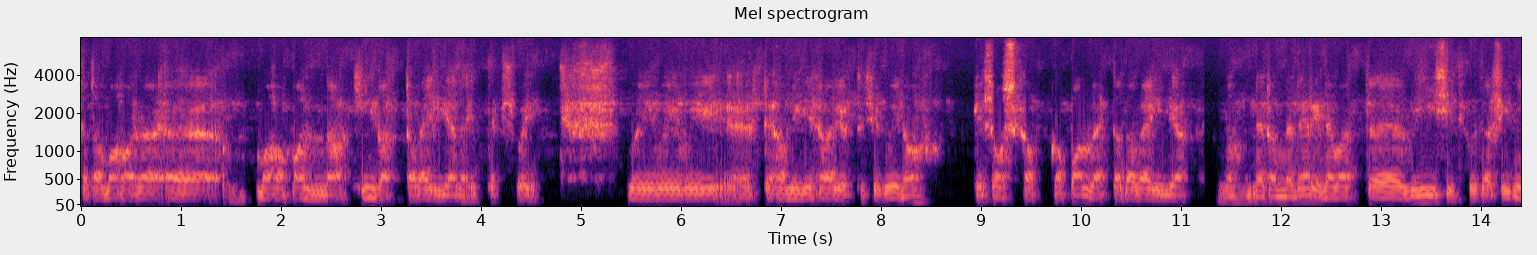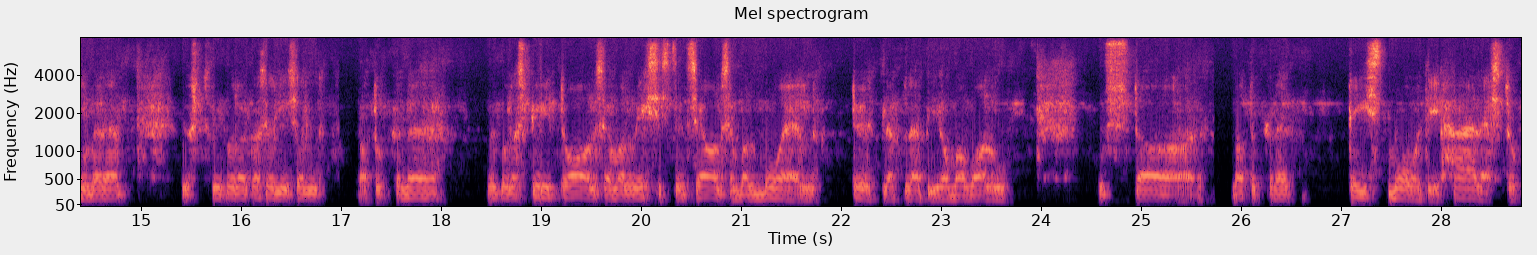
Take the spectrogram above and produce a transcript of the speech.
seda maha, äh, maha panna, hingata välja näiteks või, või, või, või teha mingeid harjutusi või noh, kes oskab ka palvetada välja. noh, need on need erinevad viisid, kuidas inimene just võib-olla ka sellisel natukene võib-olla spirituaalsemal või eksistentsiaalsemal moel töötleb läbi oma valu, kus ta natukene teistmoodi häälestub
